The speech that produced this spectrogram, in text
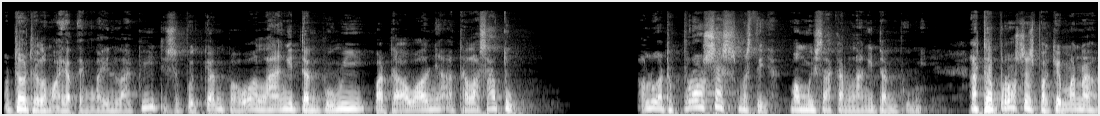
Padahal dalam ayat yang lain lagi disebutkan bahwa langit dan bumi pada awalnya adalah satu. Lalu ada proses mestinya memisahkan langit dan bumi. Ada proses bagaimana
